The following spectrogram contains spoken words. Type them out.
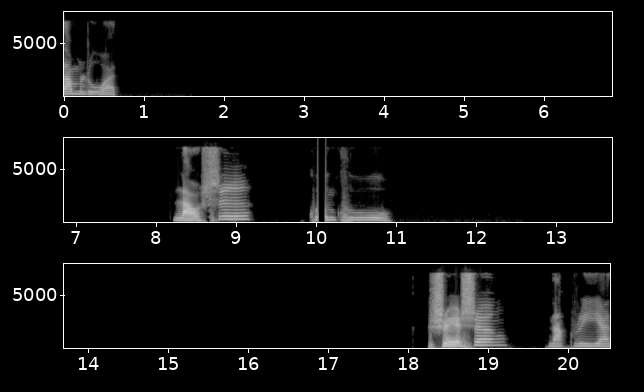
ตำรวจเหล่าชื่อคุณครู 学生นักเรียน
